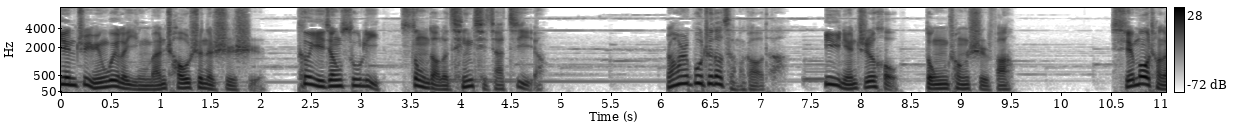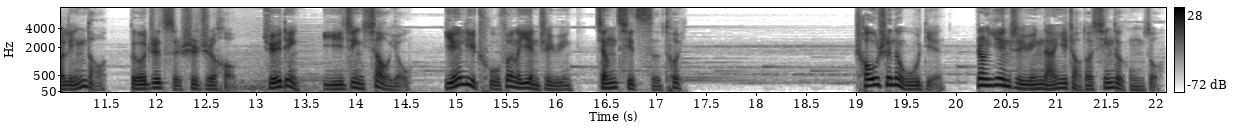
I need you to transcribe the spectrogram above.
燕志云为了隐瞒超生的事实，特意将苏丽送到了亲戚家寄养。然而不知道怎么搞的，一年之后。东窗事发，鞋帽厂的领导得知此事之后，决定以儆效尤，严厉处分了燕志云，将其辞退。超生的污点让燕志云难以找到新的工作，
